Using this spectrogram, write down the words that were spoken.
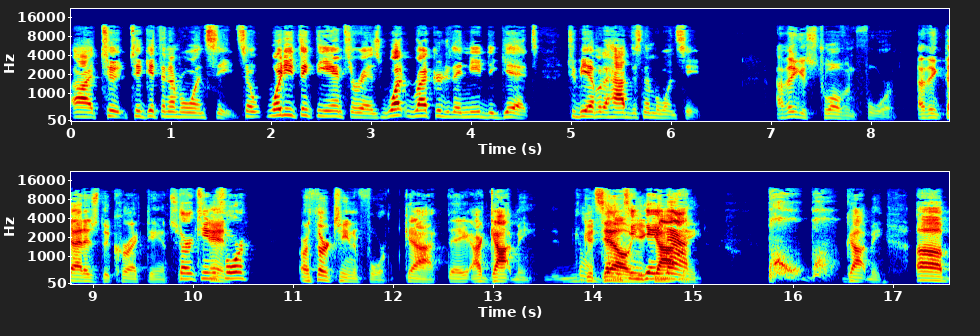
uh, to to get the number one seed. So, what do you think the answer is? What record do they need to get to be able to have this number one seed? I think it's 12 and four. I think that is the correct answer. 13 and, and four or 13 and four. God, they I got me. Goodell, you got me. Got me. Uh,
